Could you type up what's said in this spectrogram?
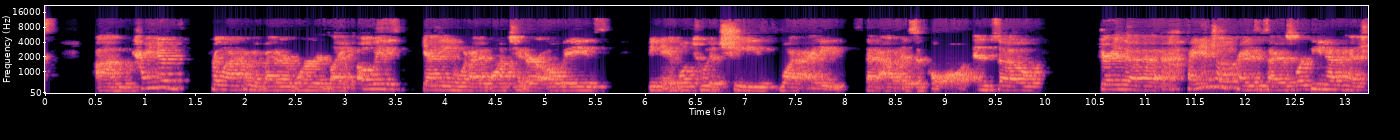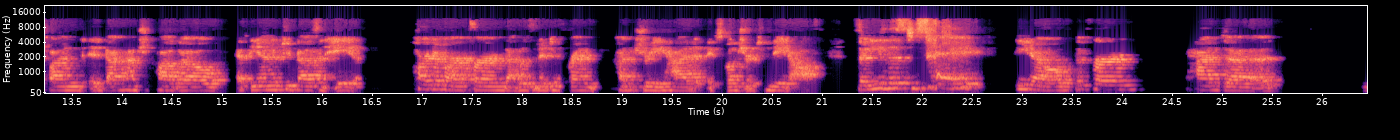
um, kind of, for lack of a better word, like always getting what I wanted or always being able to achieve what I set out as a goal. And so during the financial crisis, I was working at a hedge fund in downtown Chicago at the end of 2008. Part of our firm that was in a different country had exposure to Madoff. So needless to say, you know, the firm had to,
